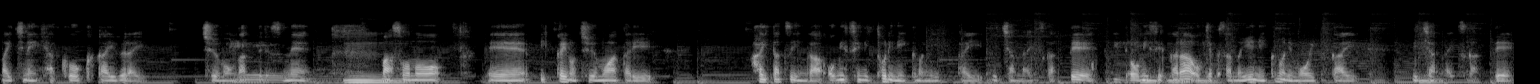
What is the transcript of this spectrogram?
まあ1年100億回ぐらい注文があってですね、うん。まあ、その、え1回の注文あたり、配達員がお店に取りに行くのに1回道案内使って、でお店からお客さんの家に行くのにもう1回道案内使って、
